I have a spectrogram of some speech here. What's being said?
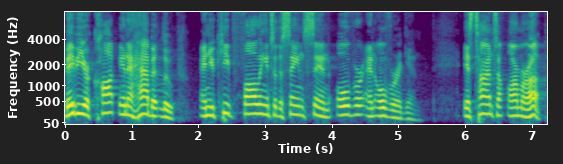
Maybe you're caught in a habit loop and you keep falling into the same sin over and over again. It's time to armor up.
